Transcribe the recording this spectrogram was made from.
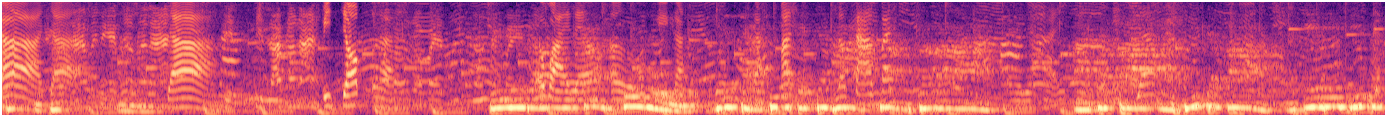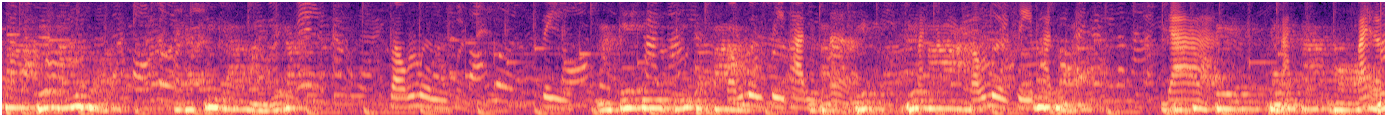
จ้าจ้าจ้าปิดรับแล้วนะ ปิดจ็อบค่ะถวายแล้ว เออ โอเคค่ะไป เราตามไป หมื่นสี่สองหมื่นสี่พันอ่าเขมาสองหมื่นสี่พันจ้าไปแล้ว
